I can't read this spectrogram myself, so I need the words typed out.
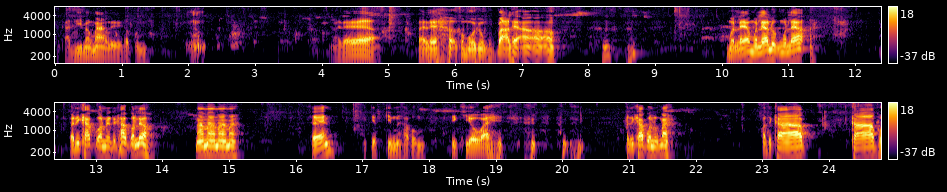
อากาศดีมากๆเลยครับผมไปแล้วไปแล้วขโมยของคุณป้าแล้วเอาเอาเอาหมดแล้วหมดแล้วลูกหมดแล้วสวัสดีครับก่อนสวัสดีครับก่อนเร็วมามามามาแสงเก็บกินนะครับ ผมที่เคี้ยวไว้สวัสดีครับก่อนลูกมาสวัสดีครับ ครับผ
